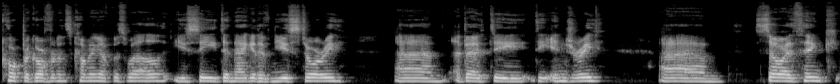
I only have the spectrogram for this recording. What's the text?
corporate governance coming up as well. You see the negative news story um, about the the injury. Um, so I think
